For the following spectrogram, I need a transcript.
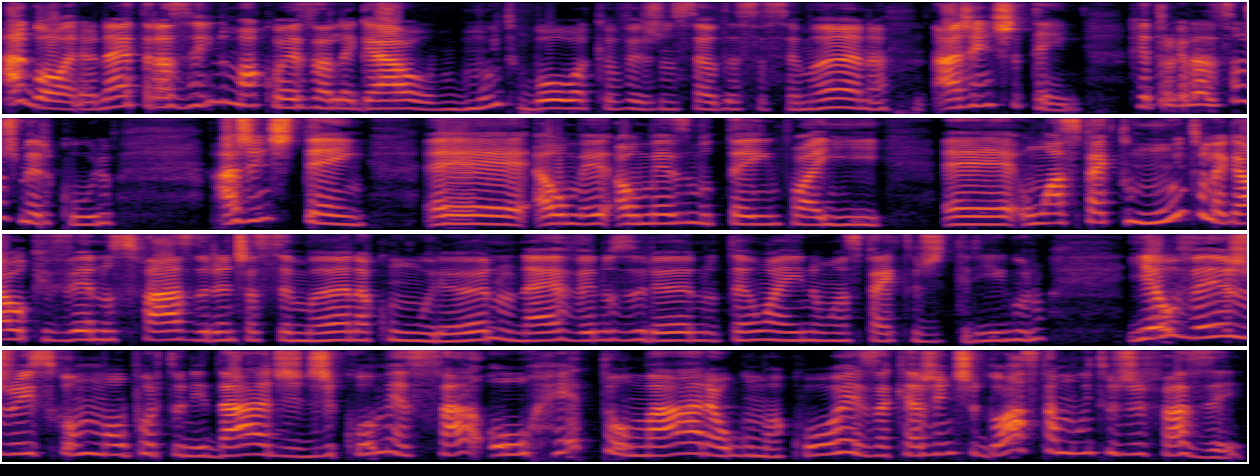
Agora, né, trazendo uma coisa legal, muito boa que eu vejo no céu dessa semana, a gente tem retrogradação de Mercúrio, a gente tem é, ao, me ao mesmo tempo aí é, um aspecto muito legal que Vênus faz durante a semana com Urano, né? Vênus e Urano estão aí num aspecto de trígono. E eu vejo isso como uma oportunidade de começar ou retomar alguma coisa que a gente gosta muito de fazer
